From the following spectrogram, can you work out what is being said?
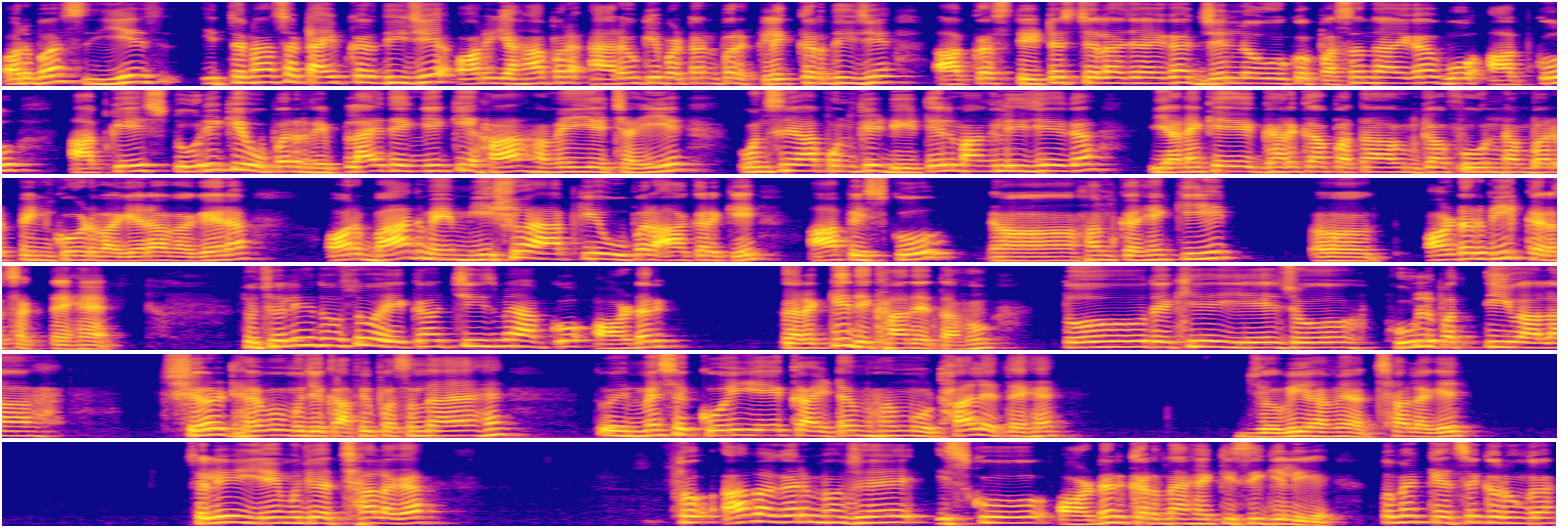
और बस ये इतना सा टाइप कर दीजिए और यहाँ पर एरो के बटन पर क्लिक कर दीजिए आपका स्टेटस चला जाएगा जिन लोगों को पसंद आएगा वो आपको आपके स्टोरी के ऊपर रिप्लाई देंगे कि हाँ हमें ये चाहिए। उनसे आप उनके डिटेल मांग लीजिएगा यानी कि घर का पता उनका फ़ोन नंबर पिन कोड वगैरह वगैरह। और बाद में मीशो ऐप के ऊपर आकर के आप इसको आ, हम कहें कि ऑर्डर भी कर सकते हैं। तो चलिए दोस्तों एक आध चीज़ मैं आपको ऑर्डर करके दिखा देता हूँ। तो देखिए, ये जो फूल पत्ती वाला शर्ट है, वो मुझे काफ़ी पसंद आया है। तो इनमें से कोई एक आइटम हम उठा लेते हैं, जो भी हमें अच्छा लगे। चलिए, ये मुझे अच्छा लगा। तो अब अगर मुझे इसको ऑर्डर करना है किसी के लिए तो मैं कैसे करूँगा?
